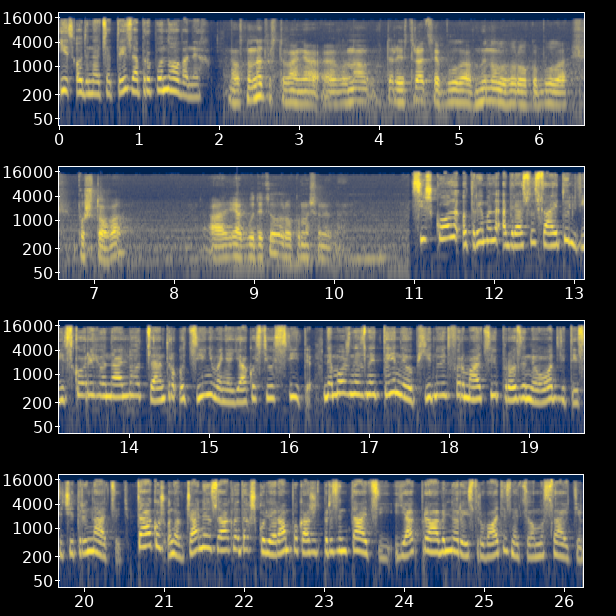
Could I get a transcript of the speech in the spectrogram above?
із 11 запропонованих. На основне тестування е, вона реєстрація була в минулого року була поштова. А як буде цього року, ми ще не знаємо. Всі школи отримали адресу сайту Львівського регіонального центру оцінювання якості освіти, де можна знайти необхідну інформацію про ЗНО 2013. Також у навчальних закладах школярам покажуть презентації, як правильно реєструватись на цьому сайті.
